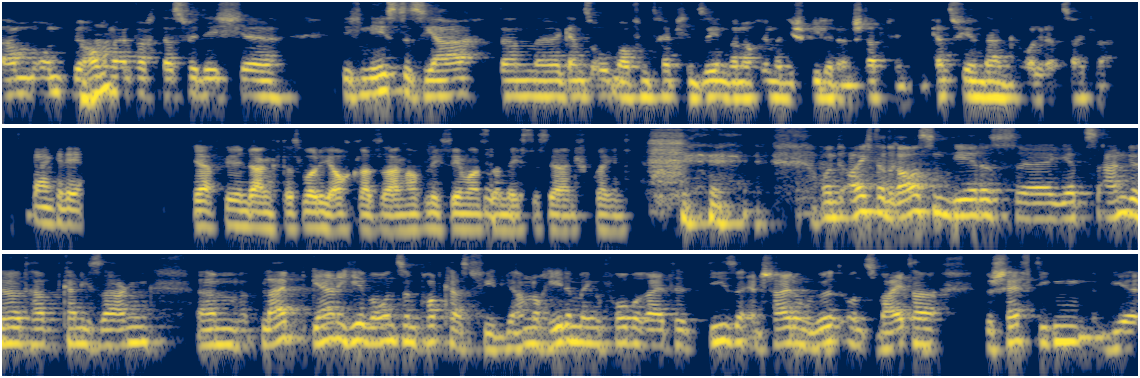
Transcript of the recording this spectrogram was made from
Ähm, und wir mhm. hoffen einfach, dass wir dich äh, dich nächstes Jahr dann äh, ganz oben auf dem Treppchen sehen, wann auch immer die Spiele dann stattfinden. Ganz vielen Dank, Oliver Zeitler. Danke dir. Ja, vielen Dank. Das wollte ich auch gerade sagen. Hoffentlich sehen wir uns dann nächstes Jahr entsprechend. und euch da draußen, die ihr das äh, jetzt angehört habt, kann ich sagen, ähm, bleibt gerne hier bei uns im Podcast-Feed. Wir haben noch jede Menge vorbereitet. Diese Entscheidung wird uns weiter beschäftigen. Wir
